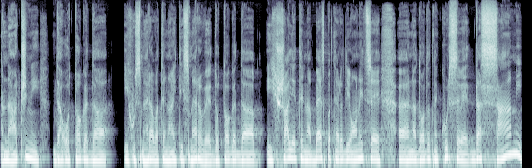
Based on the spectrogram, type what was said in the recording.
načini da od toga da ih usmeravate na IT smerove, do toga da ih šaljete na besplatne radionice, uh, na dodatne kurseve, da sami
